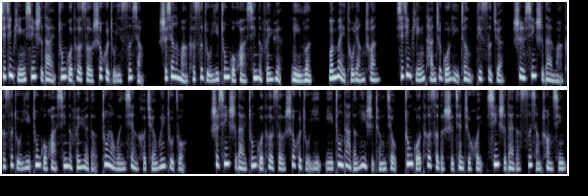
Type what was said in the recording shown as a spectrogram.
习近平新时代中国特色社会主义思想实现了马克思主义中国化新的飞跃。理论文美图梁川，习近平谈治国理政第四卷是新时代马克思主义中国化新的飞跃的重要文献和权威著作。是新时代中国特色社会主义以重大的历史成就、中国特色的实践智慧、新时代的思想创新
